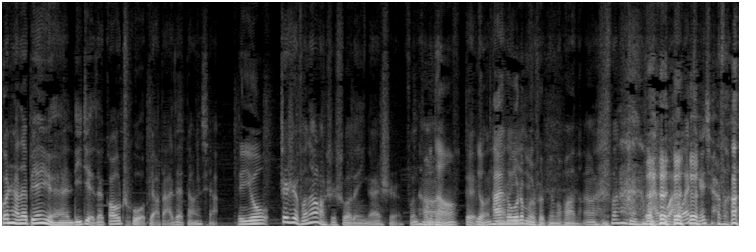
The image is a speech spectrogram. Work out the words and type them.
观察在边缘，理解在高处，表达在当下。哎呦，这是冯唐老师说的，应该是冯唐。冯唐，对，有，他还说过这么水平的话呢。嗯，冯唐，我还我还挺喜欢冯唐。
